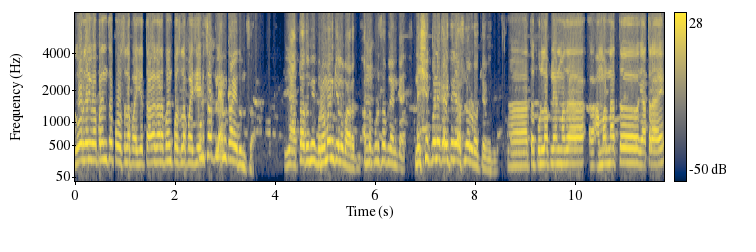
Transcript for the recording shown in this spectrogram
गोरगरिबापर्यंत पोहोचला पाहिजे तळागाळापर्यंत पोहोचला पाहिजे. पुढचा प्लॅन काय आहे तुमचा? म्हणजे आता तुम्ही भ्रमण केलं भारत आता पुढचा प्लॅन काय? निश्चितपणे काहीतरी असणार डोक्यामध्ये. तर पुढला प्लॅन माझा अमरनाथ यात्रा आहे.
